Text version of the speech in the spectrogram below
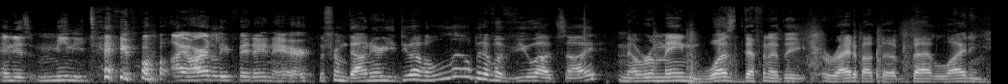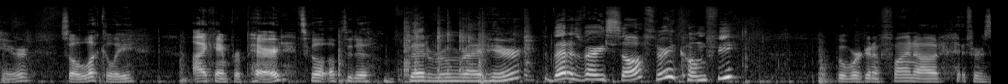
and this mini table. I hardly fit in here. But from down here, you do have a little bit of a view outside. Now, Romain was definitely right about the bad lighting here. So luckily, I came prepared. Let's go up to the bedroom right here. The bed is very soft, very comfy. But we're gonna find out if there's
